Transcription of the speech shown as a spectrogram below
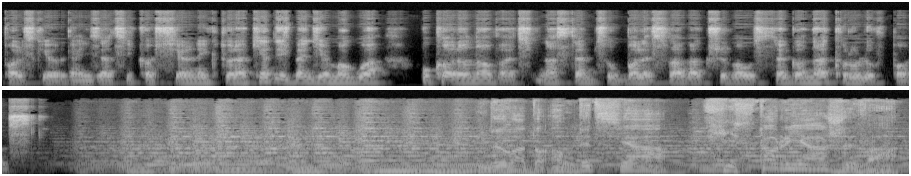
Polskiej Organizacji Kościelnej, która kiedyś będzie mogła ukoronować następców Bolesława Krzywoustego na królów Polski. Była to audycja Historia Żywa.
